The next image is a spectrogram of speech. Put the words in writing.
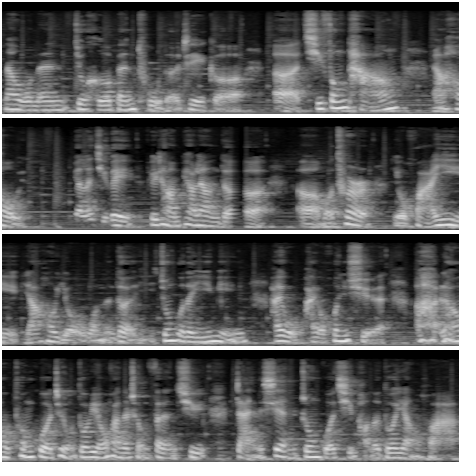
那我们就和本土的这个呃旗风堂，然后选了几位非常漂亮的呃模特儿，有华裔，然后有我们的中国的移民，还有还有混血啊，然后通过这种多元化的成分去展现中国旗袍的多样化。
